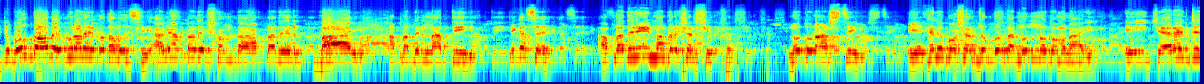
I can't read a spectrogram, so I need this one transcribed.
একটু বলতে হবে, কোরআনের কথা বলছি। আমি আপনাদের সন্তান, আপনাদের ভাই, আপনাদের নাতি, ঠিক আছে? আপনাদের এই মাদ্রাসার শিক্ষক। নতুন আসছি। এখানে বসার যোগ্যতা ন্যূনতম নাই। এই চেয়ারের যে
